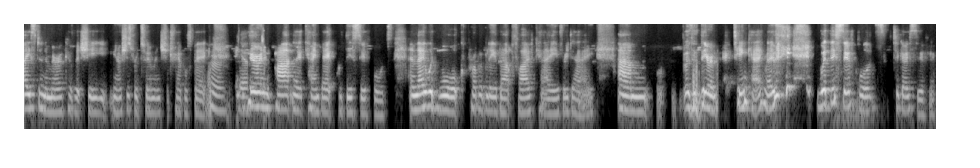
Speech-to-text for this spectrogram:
based in America, but she, you know, she's returned she travels back. Mm, yes. Her and her partner came back with their surfboards and they would walk probably about 5K every day. Um, they're in fact 10K maybe with their surfboards to go surfing.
